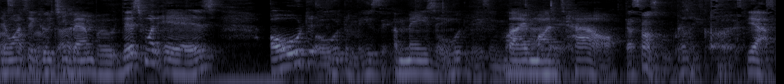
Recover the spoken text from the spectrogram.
they want the really Gucci good. bamboo. This one is Old, Old Amazing. Amazing Old Amazing. by. Montale. That smells really good. Yeah.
